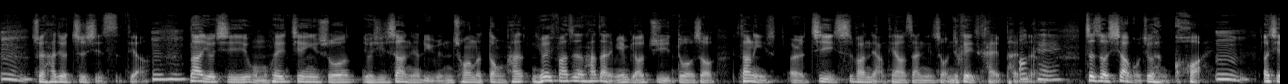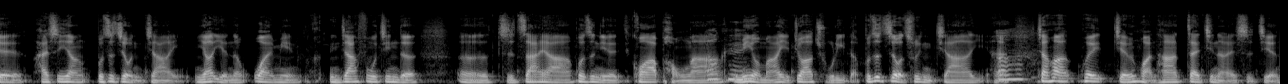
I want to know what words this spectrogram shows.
嗯，所以它就窒息死掉。嗯哼，那尤其我们会建议说，尤其像你的铝门窗的洞，它你会发现它在里面比较聚集多的时候，当你耳机释放两天到三天的时候，你就可以开始喷了。这时候效果就很快。嗯，而且还是一样，不是只有你家而已，你要沿着外面你家附近的呃。植栽啊，或者是你的花棚啊，okay. 里面有蚂蚁就要处理的，不是只有处理你家而已。Uh. 这样的话会减缓它再进来的时间。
